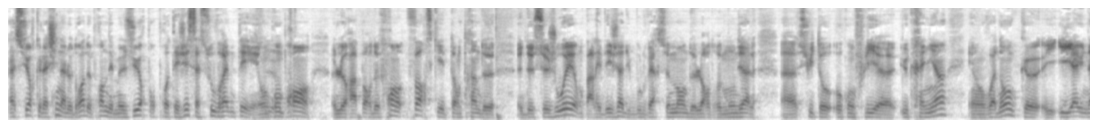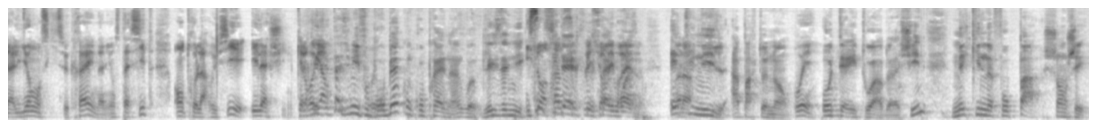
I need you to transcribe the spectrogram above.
assure que la Chine a le droit de prendre des mesures pour protéger sa souveraineté. Et on comprend le rapport de force qui est en train de, de se jouer. On parlait déjà du bouleversement de l'ordre mondial euh, suite au, conflit euh, ukrainien. Et on voit donc qu'il y a une alliance qui se crée, une alliance tacite entre la Russie et, la Chine. les États-Unis, il faut pour bien qu'on comprenne, hein, les États-Unis ils sont en train de souffler sur les braises. est une île appartenant au territoire de la Chine, mais qu'il ne faut pas changer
